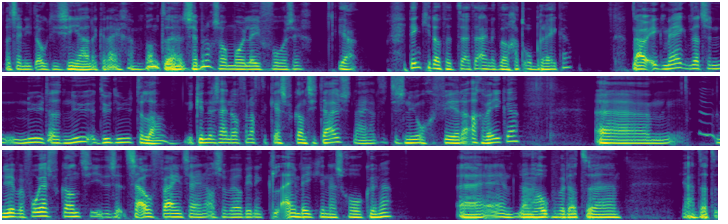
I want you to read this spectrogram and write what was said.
dat ze niet ook die signalen krijgen. Want eh, ze hebben nog zo'n mooi leven voor zich. Denk je dat het uiteindelijk wel gaat opbreken? Nou, ik merk dat, ze nu, dat het, nu, het duurt nu te lang. De kinderen zijn al vanaf de kerstvakantie thuis. Nou ja, het is nu ongeveer eh, acht weken. Ehm, nu hebben we voorjaarsvakantie. Dus het zou fijn zijn als we wel weer een klein beetje naar school kunnen. Eh, en dan hopen we dat, eh, ja, dat,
